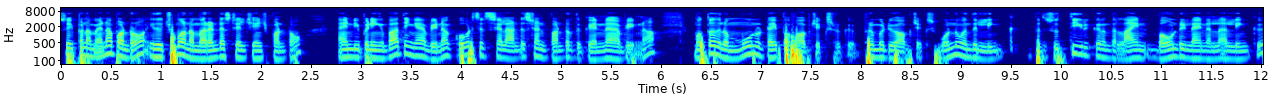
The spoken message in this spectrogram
ஸோ இப்போ நம்ம என்ன பண்ணுறோம் இது சும்மா நம்ம ரெண்டு ஸ்டைல் சேஞ்ச் பண்ணிட்டோம். அண்ட் இப்போ நீங்கள் பார்த்தீங்க அப்படின்னா கோர்ஸ் ஸ்டைல் அண்டர்ஸ்டாண்ட் பண்ணுறதுக்கு என்ன அப்படின்னா மொத்தம் இதில் மூணு டைப் ஆஃப் ஆப்ஜெக்ட்ஸ் இருக்குது ப்ரிமிட்டிவ் ஆப்ஜெக்ட்ஸ் ஒன்று வந்து லிங்க் இப்போ சுற்றி இருக்கிற இந்த லைன் பவுண்டரி லைன் எல்லாம் லிங்க்கு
